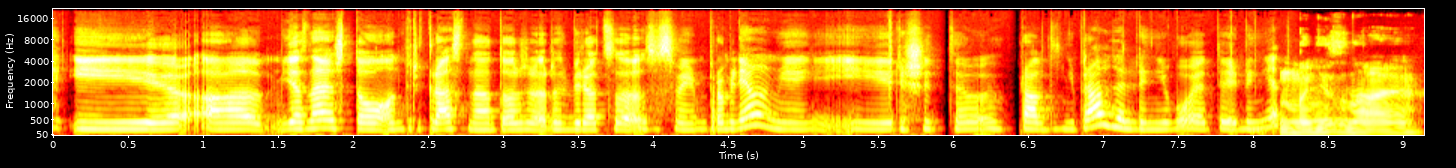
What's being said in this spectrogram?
и э, я знаю, что он прекрасно тоже разберется со своими проблемами и решит, э, правда, неправда для него это или нет. Ну, не знаю.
